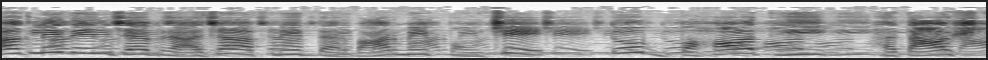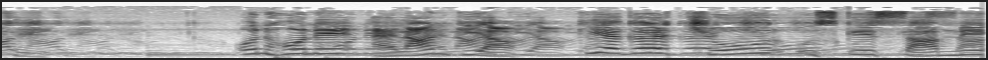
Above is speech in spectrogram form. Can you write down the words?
अगले दिन जब राजा अपने दरबार में पहुँचे तो बहुत ही हताश थे। उन्होंने ऐलान किया कि अगर चोर उसके सामने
